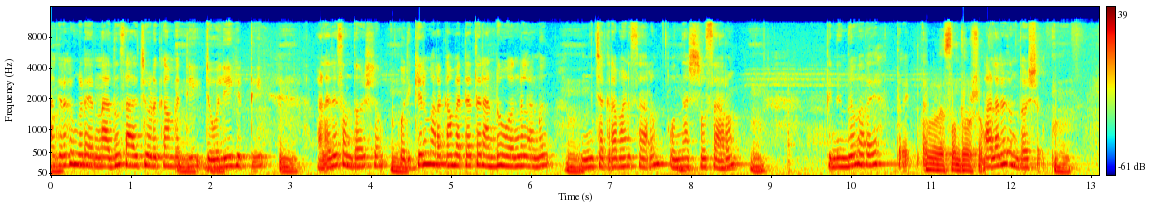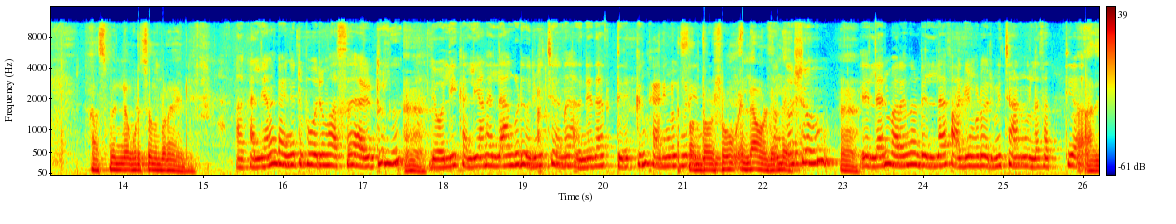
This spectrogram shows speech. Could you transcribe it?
ആഗ്രഹം കൂടെ ആയിരുന്നു. അതും സാധിച്ചു കൊടുക്കാൻ പറ്റി. ജോലി കിട്ടി. വളരെ സന്തോഷം. ഒരിക്കലും മറക്കാൻ പറ്റാത്ത രണ്ട് മുഖങ്ങളാണ് ഒന്ന് ചക്രപാണി സാറും ഒന്ന് അഷ്റഫ് സാറും. പിന്നെന്താ പറയാ. വളരെ സന്തോഷം. ഹസ്ബൻഡിനെ കുറിച്ചൊന്നും പറയാനില്ലേ? കല്യാണം കഴിഞ്ഞിട്ട് ഇപ്പോൾ ഒരു മാസമേ ആയിട്ടുള്ളൂ. ജോലി കല്യാണം എല്ലാം കൂടി ഒരുമിച്ചാണ്. അതിന്റെതായ തിരക്കും കാര്യങ്ങളും സന്തോഷവും എല്ലാം ഉണ്ട് സന്തോഷവും എല്ലാരും പറയുന്നുണ്ട് എല്ലാ ഭാഗ്യവും കൂടെ ഒരുമിച്ചാണെന്നുള്ള സത്യം. അത്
